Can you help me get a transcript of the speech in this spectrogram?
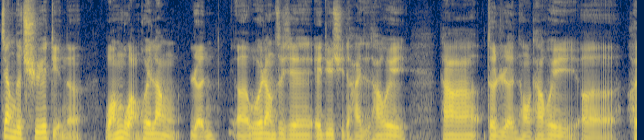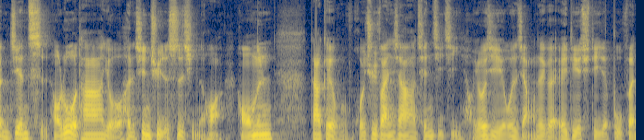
这样的缺点呢，往往会让人，呃，会让这些 ADHD 的孩子，他会，他的人，哈，他会，呃，很坚持，哦，如果他有很兴趣的事情的话，好，我们大家可以回去翻一下前几集，有一集我是讲这个 ADHD 的部分，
